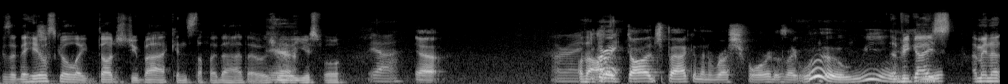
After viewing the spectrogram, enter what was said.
Because like the heel skill like dodged you back and stuff like that. That was Yeah. really useful. Yeah. yeah. All right. Although All I right. like dodge back and then rush forward. It was like, woo, wee. Have you guys I mean, uh,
